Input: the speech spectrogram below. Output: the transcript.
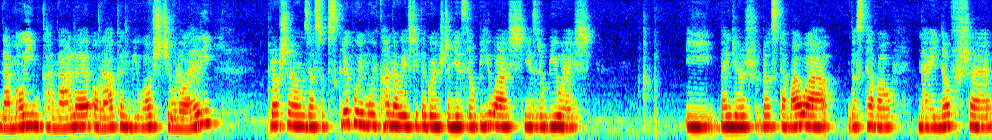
na moim kanale Orakel Miłości u Loeli. Proszę zasubskrybuj mój kanał, jeśli tego jeszcze nie zrobiłaś, nie zrobiłeś i będziesz dostawała, dostawał najnowsze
